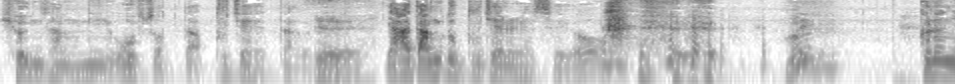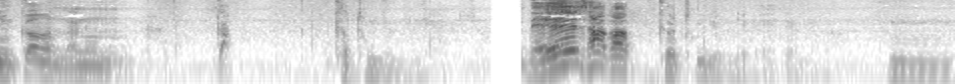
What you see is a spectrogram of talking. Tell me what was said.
현상이 없었다 부재했다 그러고 예. 야당도 부재를 했어요. 어? 그러니까 나는 딱 교통정리를 해야죠. 매사가 교통정리를 해야 됩니다. 음.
